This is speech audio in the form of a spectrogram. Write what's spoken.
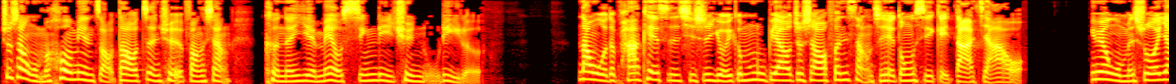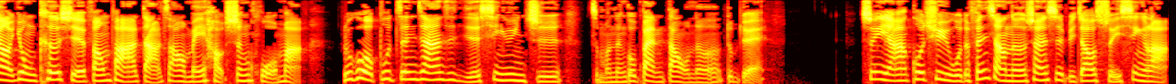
就算我们后面找到正确的方向。可能也没有心力去努力了。那我的 podcast 其实有一个目标，就是要分享这些东西给大家哦。因为我们说要用科学方法打造美好生活嘛，如果不增加自己的幸运值，怎么能够办到呢？对不对？所以啊，过去我的分享呢，算是比较随性啦。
